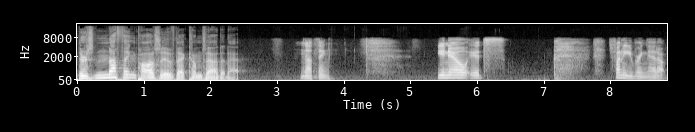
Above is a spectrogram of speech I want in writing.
There's nothing positive that comes out of that. Nothing. You know, it's it's funny you bring that up.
